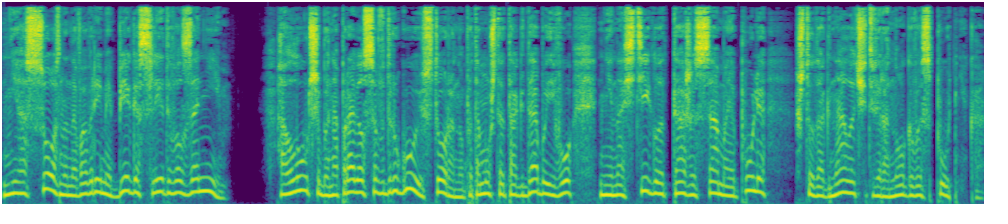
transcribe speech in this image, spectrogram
неосознанно во время бега следовал за ним. А лучше бы направился в другую сторону, потому что тогда бы его не настигла та же самая пуля, что догнала четвероногого спутника.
